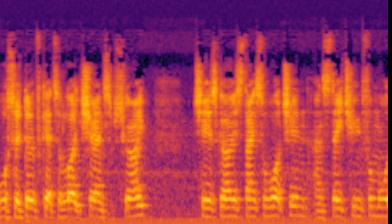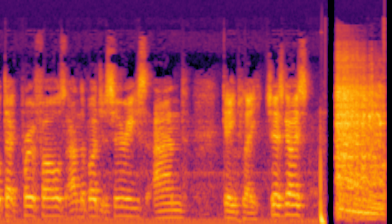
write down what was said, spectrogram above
Also don't forget to like share and subscribe. Cheers guys thanks for watching and stay tuned for more deck profiles and the budget series and gameplay. Cheers guys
